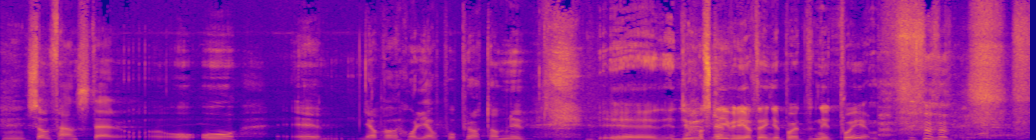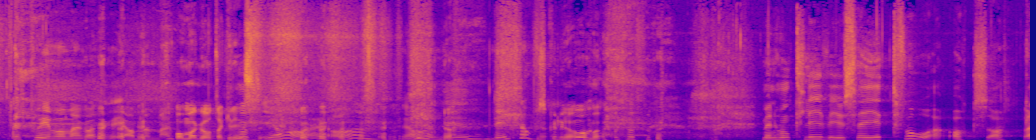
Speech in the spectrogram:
Mm. som fanns där. Och, och, eh, ja, vad håller jag på att prata om nu? Eh, Du skriver helt enkelt på ett nytt poem Ett poem om Agatha ja, men man, om Agatha Christie. ja, ja, ja, det, det kanske skulle Ja, gå. ma- Men hon kliver ju sig i två också. Du?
